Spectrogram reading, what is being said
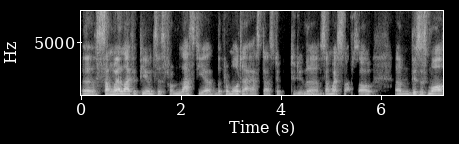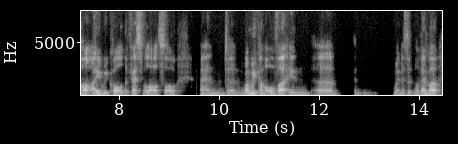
uh, somewhere live appearances from last year. The promoter asked us to to do the mm-hmm. somewhere stuff, so um, this is more how I recall the festival also. And um, when we come over in uh, when is it November,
